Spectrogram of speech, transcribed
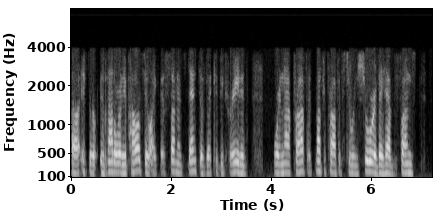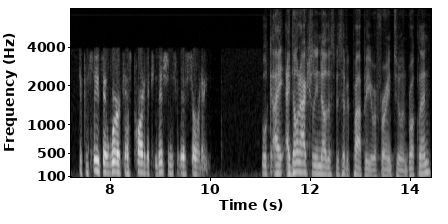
uh, if there is not already a policy like this, some incentive that could be created for not-profit, not-for-profits to ensure they have the funds to complete their work as part of the conditions for their sorting. Well, I, I don't actually know the specific property you're referring to in Brooklyn,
